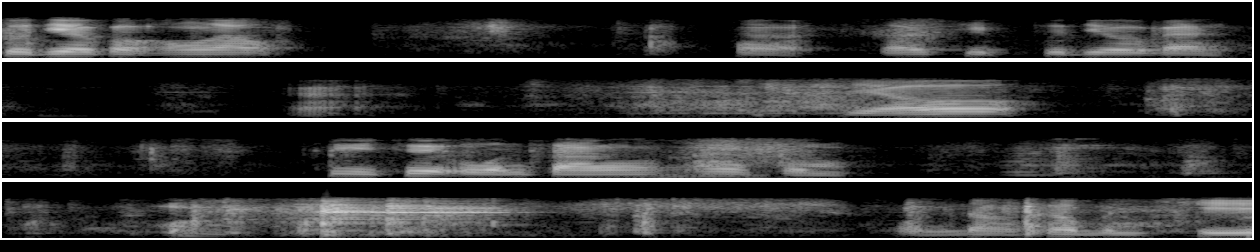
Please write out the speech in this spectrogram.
ตัวเดียวกับของเราอ่าร้อยสิบตัวเดียวกัน อ่า เดี๋ยวพี่ช่วยโอนตังค์ให้ผมโอนตังเข้าบัญชี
